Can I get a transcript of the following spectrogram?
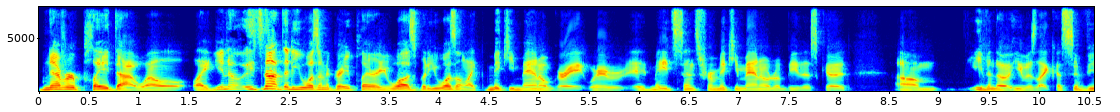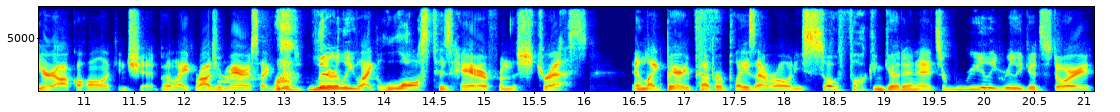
never played that well. Like you know, it's not that he wasn't a great player, he was, but he wasn't like Mickey Mantle great, where it made sense for Mickey Mantle to be this good. Um, even though he was like a severe alcoholic and shit, but like Roger Maris, like lit- literally like lost his hair from the stress and like Barry Pepper plays that role and he's so fucking good in it. It's a really really good story.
